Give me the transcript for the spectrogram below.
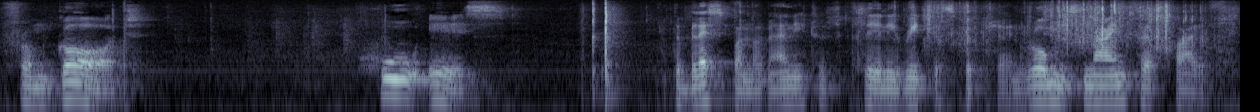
from God, who is the blessed one, but I need to clearly read the scripture in Romans 9, verse 5,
